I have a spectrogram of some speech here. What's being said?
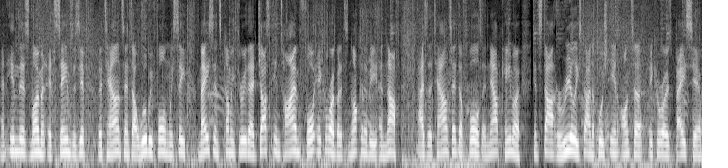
And in this moment, it seems as if the town center will be falling. We see Masons coming through there just in time for Icaro, but it's not going to be enough as the town center falls. And now Chemo can start really starting to push in onto Icaro's base here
